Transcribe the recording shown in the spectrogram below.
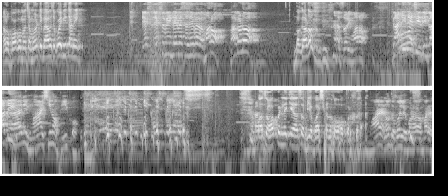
હાલો પોગો માચા મોન્ટી ભાઈ આવે છે કોઈ બીતા નહીં એકસો એકસો વીસ ડેમેજ છે ભાઈ મારો ભાગડો બગાડો સોરી મારો ગાડી ને દીધી ગાડી તારી માસીનો પીકો પાછો આપણને કે અસભ્ય ભાષા ન વાપરતા. મારે નતો બોલે પણ હવે મારે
